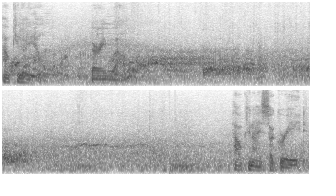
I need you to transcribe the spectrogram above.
How can I help? Very well. How can I s- agreed?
